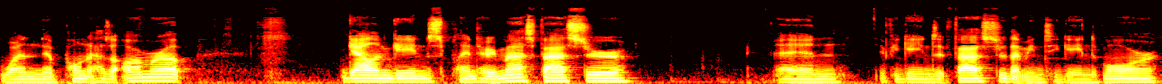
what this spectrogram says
when the opponent has an armor up, Galan gains planetary mass faster, and if he gains it faster, that means he gains more.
